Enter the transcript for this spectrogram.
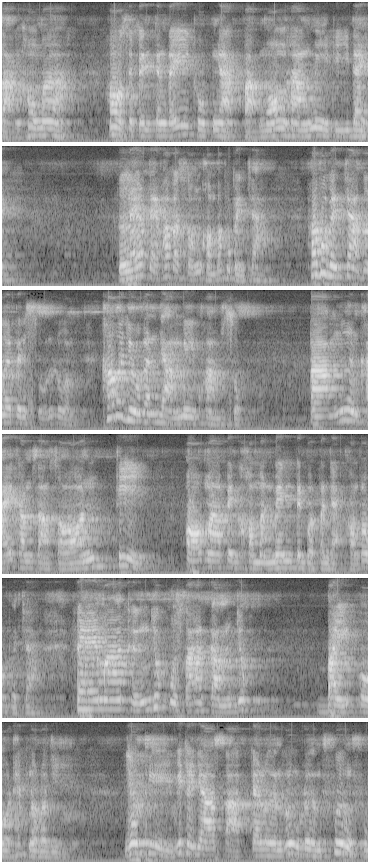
สั่งเฮ้ามา เฮ้าจะเป็นจังไดถูกหยากปากมองหางมีดีได้ แล้วแต่พระประสงค์ของพระผู้เป็นเจ้า พระผู้เป็นเจ้าก็เลยเป็นศูนย์รวม เขาก็อยู่กันอย่างมีความสุข ตามเงื่อนไขคำสั่งสอนที่ออกมาเป็นคอมมานเมนต์เป็นบทบัญญัติของพระผู้เป็นเจ้า แต่มาถึงยุคอุตสาหกรรมยุคไบโอเทคโนโลยียุคที่วิทยาศาสตร์เจริญรุ่งเรืองเฟื่องฟู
